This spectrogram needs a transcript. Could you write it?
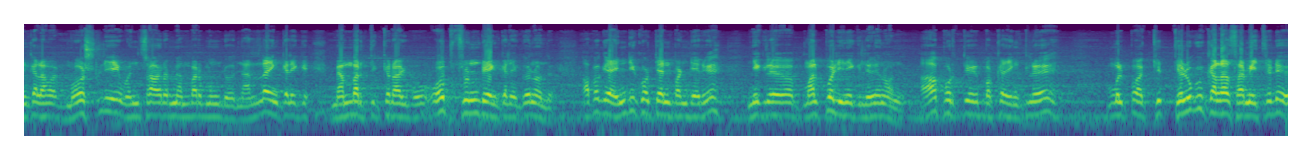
ಎಂಕಲ ಮೋಸ್ಟ್ಲಿ ಒಂದು ಸಾವಿರ ಮೆಂಬರ್ ಮುಂಡು ನಲ್ಲ ಎಂಕಲಿಗೆ ಮೆಂಬರ್ ತಿಕ್ಕನ ಓಪ್ಸುಂಡು ಎಂಕಲಿಗೆ ಒಂದು ಅವಾಗ ಎಂಡಿ ಕೋಟೆನ್ ಪಂಡೇರು ನಿಗ್ಲು ಮಲ್ಪೊಲಿ ನಿಗ್ಲು ಒಂದು ಆ ಪೂರ್ತಿ ಬಕ್ಕ ಎಂಕ್ಲು ಮುಲ್ಪ ತೆಲುಗು ಕಲಾ ಸಮಿತಿಡು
